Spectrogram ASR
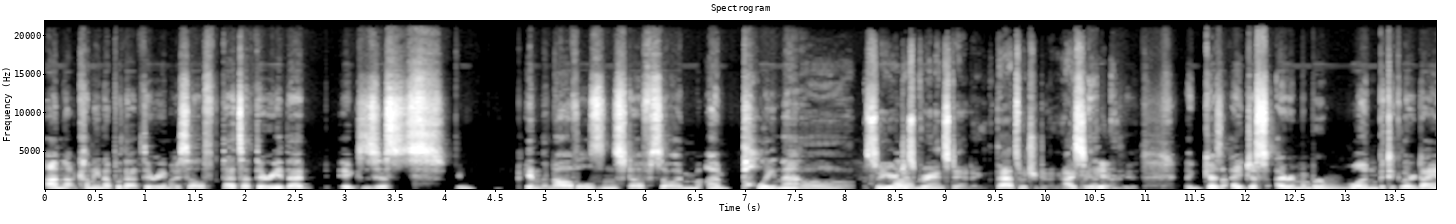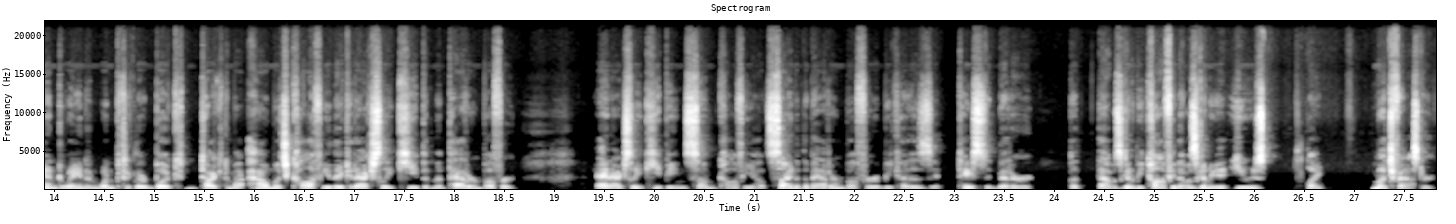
I'm not coming up with that theory myself. That's a theory that exists in the novels and stuff. So I'm I'm pulling that. oh, so you're just Um, grandstanding. That's what you're doing. I see. you because I just I remember one particular Diane Duane in one particular book talking about how much coffee they could actually keep in the pattern buffer, and actually keeping some coffee outside of the pattern buffer because it tasted better, but that was going to be coffee that was going to get used like much faster.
